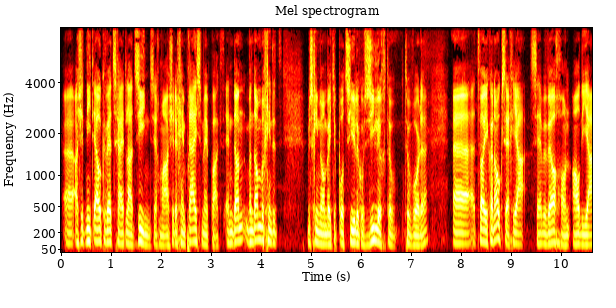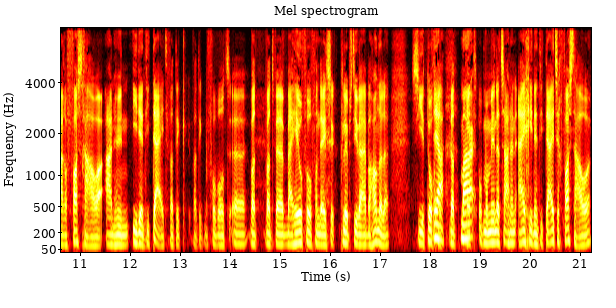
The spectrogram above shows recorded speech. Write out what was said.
eh, als je het niet elke wedstrijd laat zien, zeg maar, als je er geen prijzen mee pakt. En dan, want dan begint het misschien wel een beetje potsierlijk of zielig te, te worden. Eh, terwijl je kan ook zeggen, ja, ze hebben wel gewoon al die jaren vastgehouden aan hun identiteit. Wat ik, wat ik bijvoorbeeld, eh, wat, wat we bij heel veel van deze clubs die wij behandelen, zie je toch Ja, dat, dat, maar- dat op het moment dat ze aan hun eigen identiteit zich vasthouden,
